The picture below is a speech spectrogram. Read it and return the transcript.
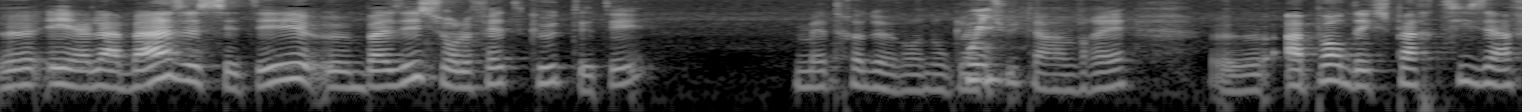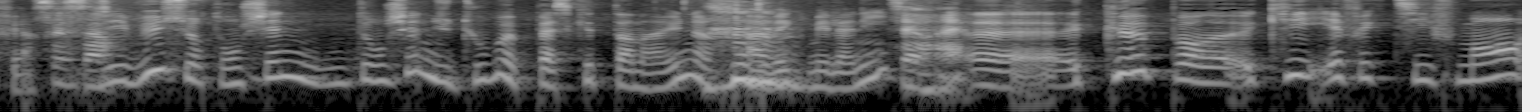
Euh, et à la base, c'était euh, basé sur le fait que tu étais maître d'œuvre. Donc là-dessus, tu as un vrai euh, apport d'expertise à faire. J'ai vu sur ton chaîne, ton chaîne YouTube, parce que tu en as une avec Mélanie, euh, que, qui effectivement,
